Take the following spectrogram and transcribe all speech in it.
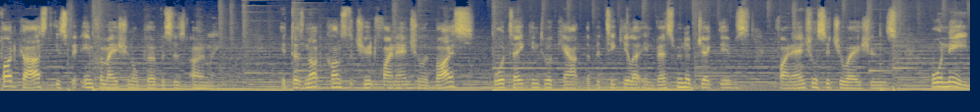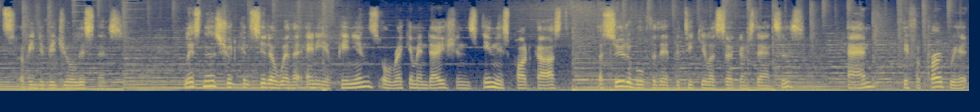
Podcast is for informational purposes only. It does not constitute financial advice or take into account the particular investment objectives, financial situations, or needs of individual listeners. Listeners should consider whether any opinions or recommendations in this podcast are suitable for their particular circumstances and, if appropriate,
